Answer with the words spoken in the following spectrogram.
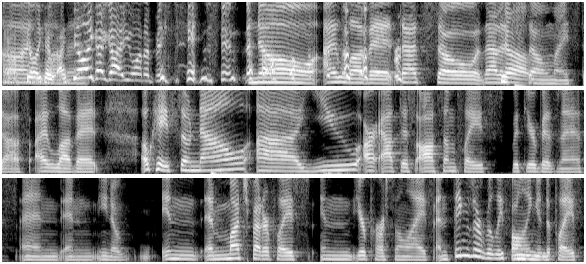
I feel like I, I, feel like I got you on a big tangent. Now. No, I love it. That's so that is yeah. so my stuff. I love it. Okay, so now uh, you are at this awesome place with your business and and you know in a much better place in your personal life and things are really falling mm. into place.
